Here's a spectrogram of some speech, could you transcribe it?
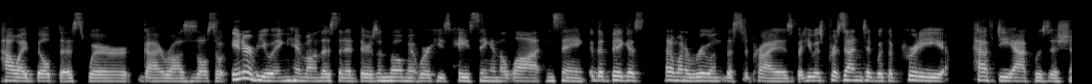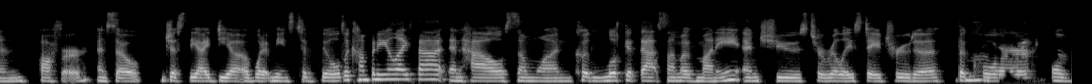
how I built this, where Guy Raz is also interviewing him on this. And there's a moment where he's pacing in the lot and saying the biggest, I don't want to ruin the surprise, but he was presented with a pretty hefty acquisition offer. And so just the idea of what it means to build a company like that and how someone could look at that sum of money and choose to really stay true to the mm-hmm. core of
